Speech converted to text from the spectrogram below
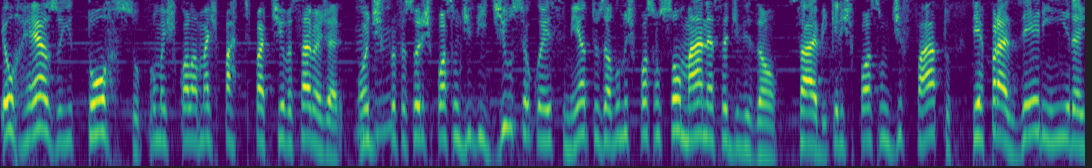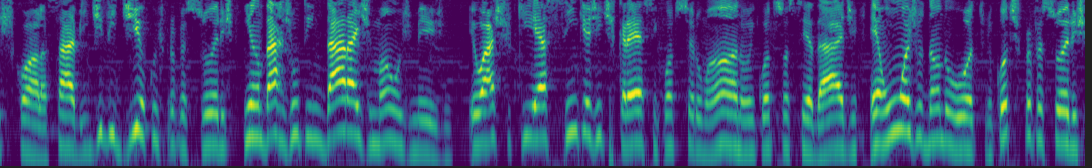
Eu rezo e torço para uma escola mais participativa, sabe, Angélica? Uhum. Onde os professores possam dividir o seu conhecimento e os alunos possam somar nessa divisão, sabe? Que eles possam, de fato, ter prazer em ir à escola, sabe? E dividir com os professores e andar junto, em dar as mãos mesmo. Eu acho que é assim que a gente cresce enquanto ser humano, enquanto sociedade, é um ajudando o outro. Enquanto os professores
